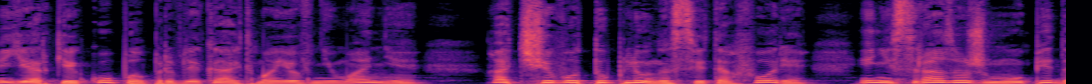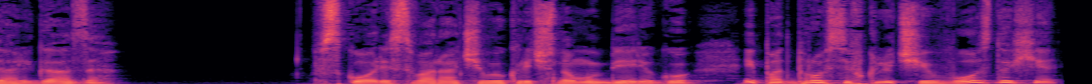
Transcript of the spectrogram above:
Яркий купол привлекает мое внимание, отчего туплю на светофоре и не сразу жму педаль газа. Вскоре сворачиваю к речному берегу и, подбросив ключи в воздухе,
